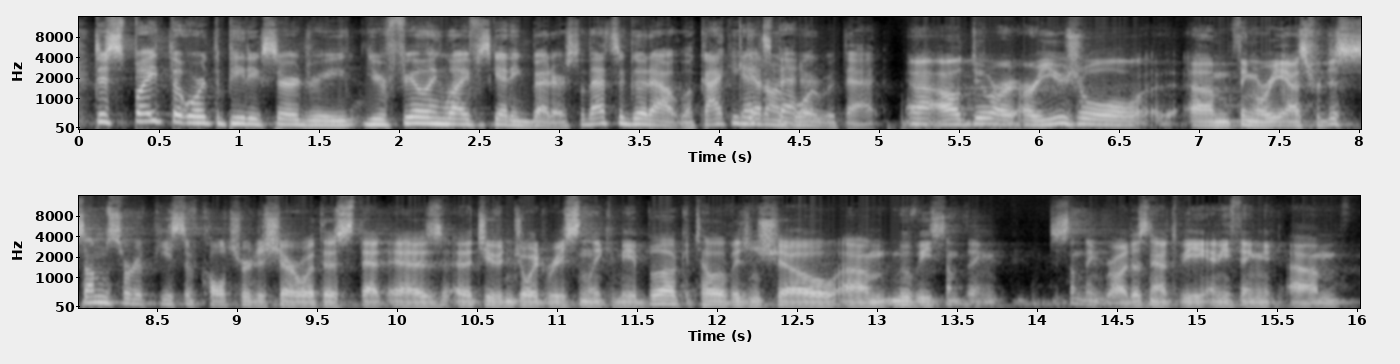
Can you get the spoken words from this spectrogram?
Despite the orthopedic surgery, you're feeling life is getting better. So that's a good outlook. I can Gets get on better. board with that. And I'll do our, our usual um, thing where we ask for just some sort of piece of culture to share with us that as that you've enjoyed recently. It can be a book, a television show, um, movie, something something broad. It doesn't have to be anything um,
